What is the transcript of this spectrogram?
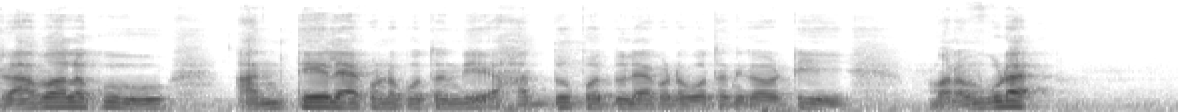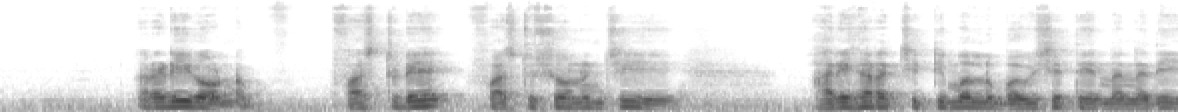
డ్రామాలకు అంతే లేకుండా పోతుంది హద్దు పద్దు లేకుండా పోతుంది కాబట్టి మనం కూడా రెడీగా ఉన్నాం ఫస్ట్ డే ఫస్ట్ షో నుంచి హరిహర చిట్టిమల్లు భవిష్యత్ ఏందన్నది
